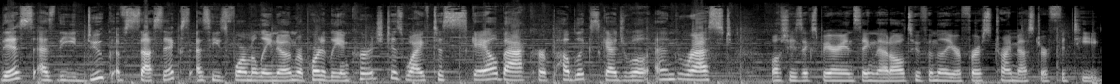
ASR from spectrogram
This, as the Duke of Sussex, as he's formally known, reportedly encouraged his wife to scale back her public schedule and rest while she's experiencing that all too familiar first trimester fatigue.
